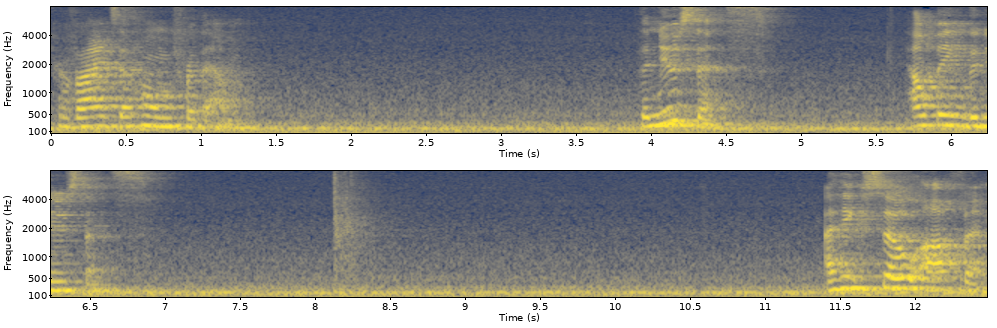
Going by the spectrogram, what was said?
provides a home for them. The nuisance, helping the nuisance. I think so often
